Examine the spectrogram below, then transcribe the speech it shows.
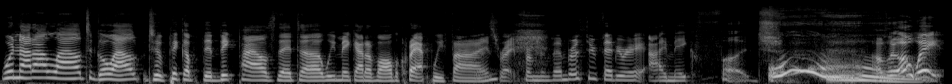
we're not allowed to go out to pick up the big piles that uh, we make out of all the crap we find. That's right. From November through February, I make fudge. Ooh. I was like, oh, wait.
